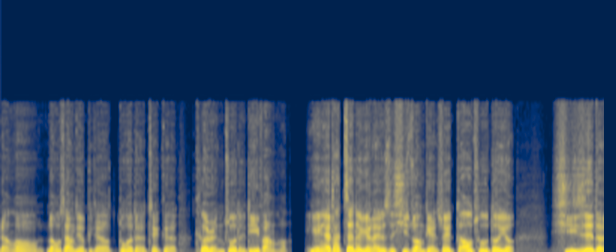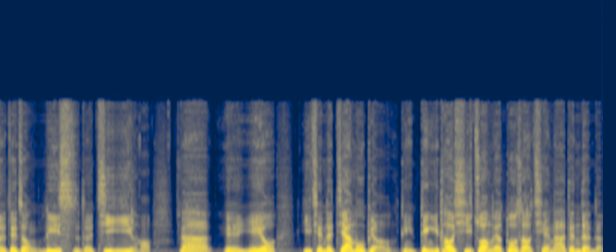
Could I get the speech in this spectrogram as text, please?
然后楼上就比较多的这个客人坐的地方哈。因为它真的原来就是西装店，所以到处都有昔日的这种历史的记忆了哈。啊，也也有以前的价目表，你订一套西装要多少钱啊等等的。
